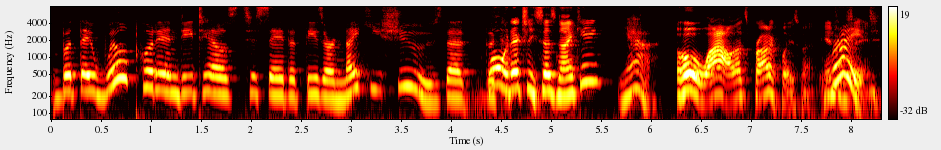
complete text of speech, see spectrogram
but they will put in details to say that these are Nike shoes that the oh, it actually says Nike. yeah. Oh wow, that's product placement. Interesting. Right.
